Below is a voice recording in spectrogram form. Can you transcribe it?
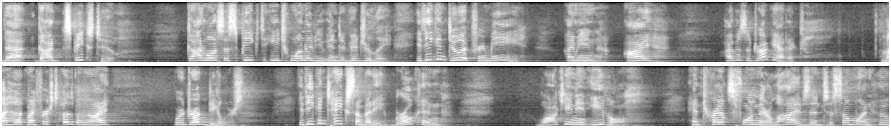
that God speaks to. God wants to speak to each one of you individually. If He can do it for me, I mean, I, I was a drug addict. My, my first husband and I were drug dealers. If He can take somebody broken, walking in evil, and transform their lives into someone who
